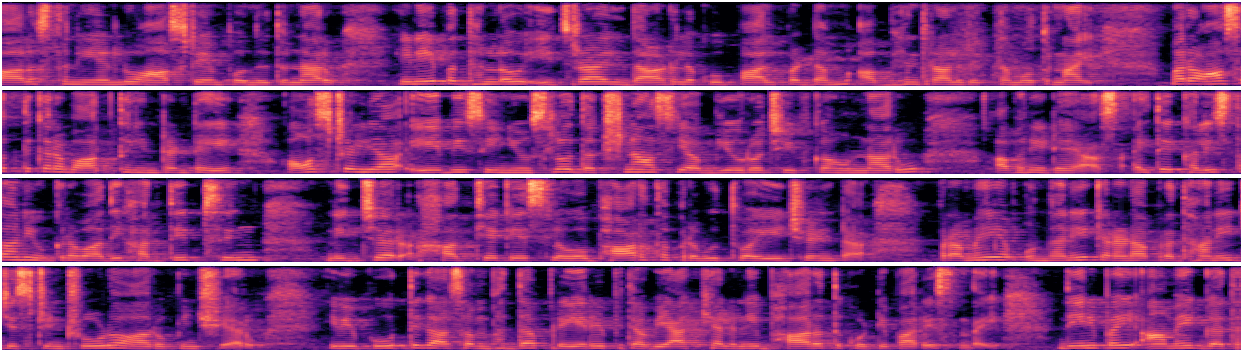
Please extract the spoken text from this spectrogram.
పాలస్తీనియన్లు ఆశ్రయం పొందుతున్నారు. ఈ నేపథ్యంలో ఇజ్రాయెల్ దాడులకు పాల్పడడం అభ్యంతరాలు వ్యక్తమవుతున్నాయి. మరో ఆసక్తికర వార్త ఏంటంటే ఆస్ట్రేలియా ఏబీసీ న్యూస్లో దక్షిణాసియా బ్యూరో చీఫ్గా ఉన్నారు అవని డయాస్. అయితే ఖలిస్తానీ ఉగ్రవాది హర్దీప్ సింగ్ నిజ్జర్ హత్య కేసులో భారత ప్రభుత్వ ఏజెంట్ ప్రమేయం ఉందని కెనడా ప్రధాని జస్టిన్ ట్రూడో ఆరోపించారు. ఇవి పూర్తిగా అసంబద్ధ ప్రేరేపిత వ్యాఖ్యలని భారత్ కొట్టిపారేసింది. దీనిపై ఆమె గత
